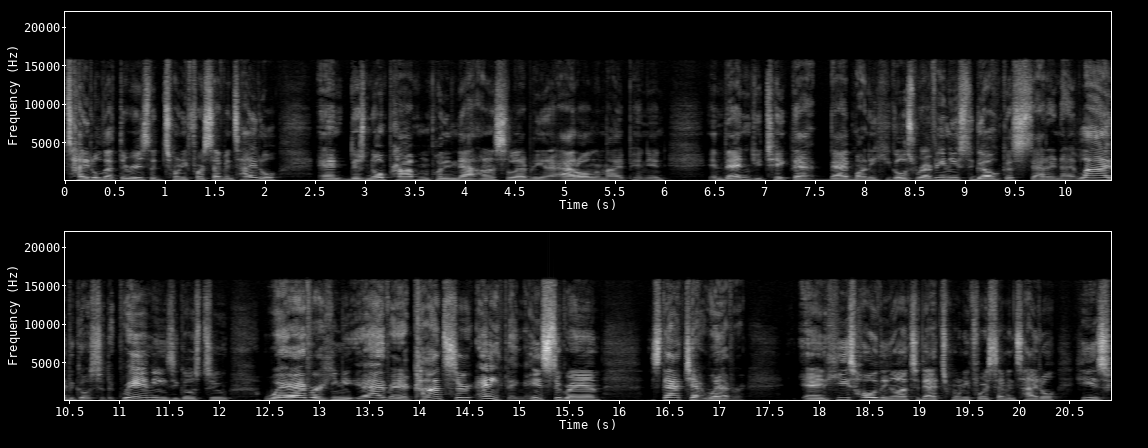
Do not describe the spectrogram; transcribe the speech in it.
title that there is, the 24 7 title, and there's no problem putting that on a celebrity at all, in my opinion. And then you take that Bad Bunny, he goes wherever he needs to go, goes to Saturday Night Live, he goes to the Grammys, he goes to wherever he needs, a concert, anything, Instagram, Snapchat, whatever. And he's holding on to that 24 7 title. He is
